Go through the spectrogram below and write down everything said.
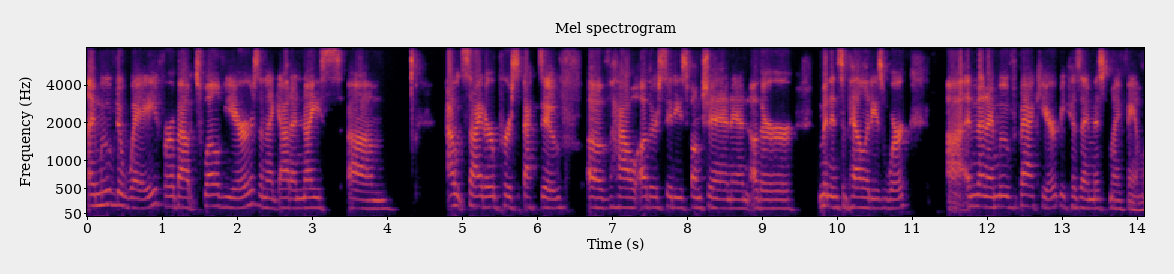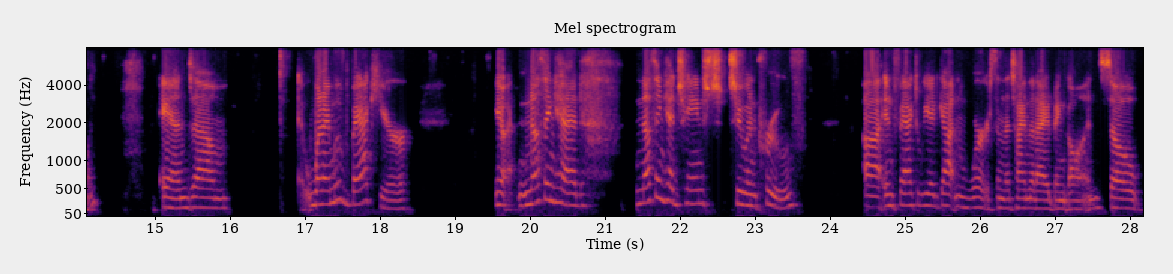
I moved away for about 12 years and I got a nice um, outsider perspective of how other cities function and other municipalities work. Uh, and then I moved back here because I missed my family. And um, when I moved back here, you know, nothing had nothing had changed to improve. Uh, in fact, we had gotten worse in the time that I had been gone. So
